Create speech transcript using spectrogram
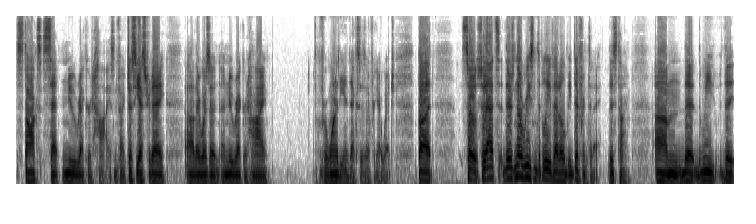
stocks set new record highs. In fact, just yesterday, uh, there was a, a new record high for one of the indexes. I forget which, but so so that's there's no reason to believe that it'll be different today this time. Um, the we the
